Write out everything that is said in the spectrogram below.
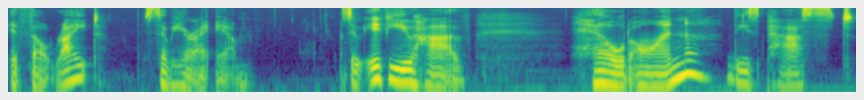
It felt right. So here I am. So if you have held on these past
